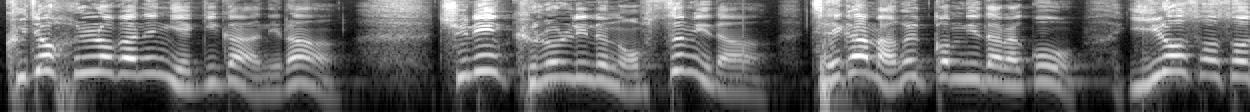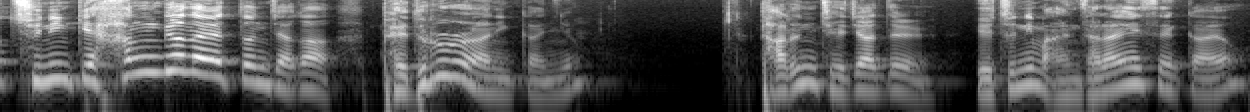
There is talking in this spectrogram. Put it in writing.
그저 흘러가는 얘기가 아니라 주님 그럴 리는 없습니다. 제가 막을 겁니다라고 일어서서 주님께 항변하였던 자가 베드로라니까요. 다른 제자들 예수님 안 사랑했을까요?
